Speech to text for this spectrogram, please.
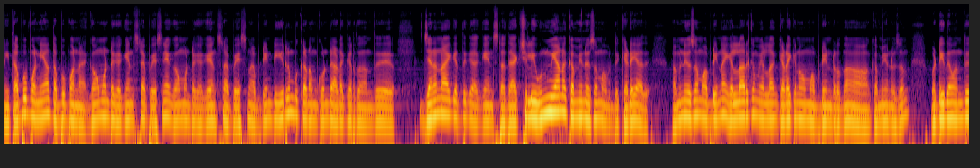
நீ தப்பு பண்ணியா தப்பு பண்ண. கவர்மெண்ட்டுக்கு அகேன்ஸ்டாக பேசினியா கவர்மெண்ட்டுக்கு அகேன்ஸ்டாக பேசின அப்படின்ட்டு இரும்பு கடம் கொண்டு அடக்கிறது வந்து ஜனநாயகத்துக்கு அகேன்ஸ்ட் அது ஆக்சுவலி உண்மையான கம்யூனிசம் அப்படி கிடையாது. கம்யூனிசம் அப்படின்னா எல்லாருக்கும் எல்லாம் கிடைக்கணும் அப்படின்றது தான் கம்யூனிசம் பட் இதை வந்து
